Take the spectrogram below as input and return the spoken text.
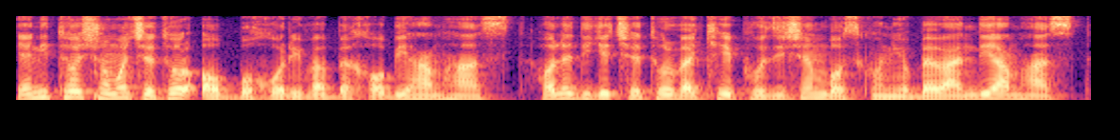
یعنی تا شما چطور آب بخوری و بخوابی هم هست حالا دیگه چطور و کی پوزیشن باز کنی و ببندی هم هست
